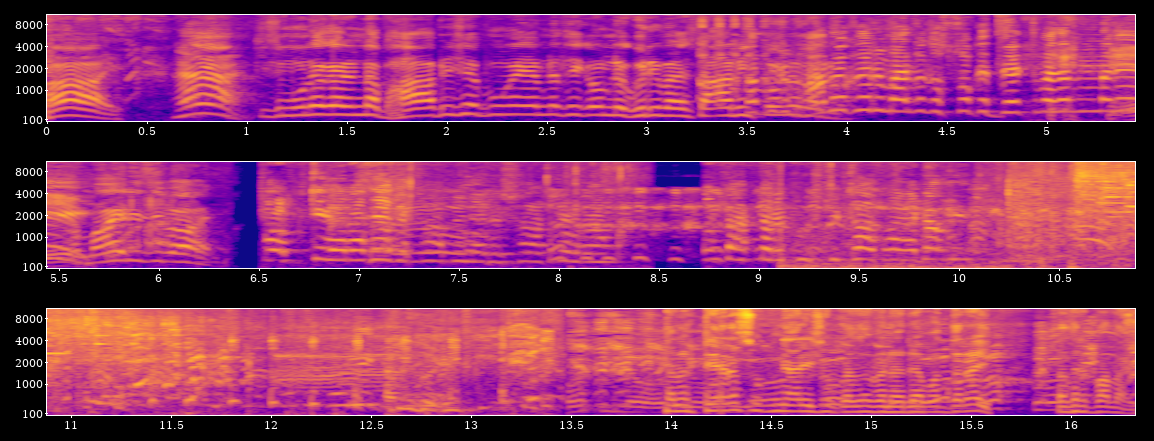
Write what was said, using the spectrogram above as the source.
ভাই। হ্যাঁ কিছু মনে করেন না ভাবি সে পুঙ্গাই এমনি থেকে অমনি ঘুরি বাঁচতে আমি কোন ভালো করে মারবে তো চোখে দেখতে পারেন না রে মাইরিছি ভাই। তাহলে টেরা শুকনি আর এইসব কথা হবে না রে আমার দ্বারাই তাদের পালাই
